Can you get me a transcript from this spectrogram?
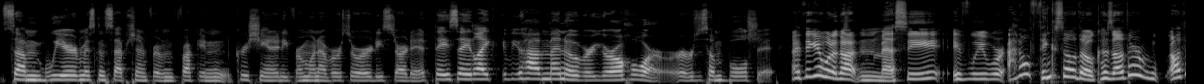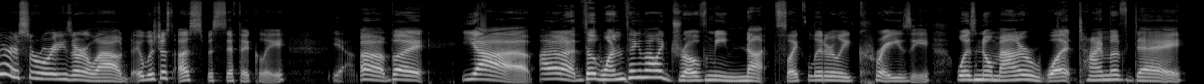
some weird misconception from fucking Christianity from whenever sorority started, they say like if you have men over, you're a whore or some bullshit. I think it would have gotten messy if we were. I don't think so though, because other other sororities are allowed. It was just us specifically. Yeah. Uh, but Yeah. Uh, the one thing that like drove me nuts, like literally crazy, was no matter what time of day,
